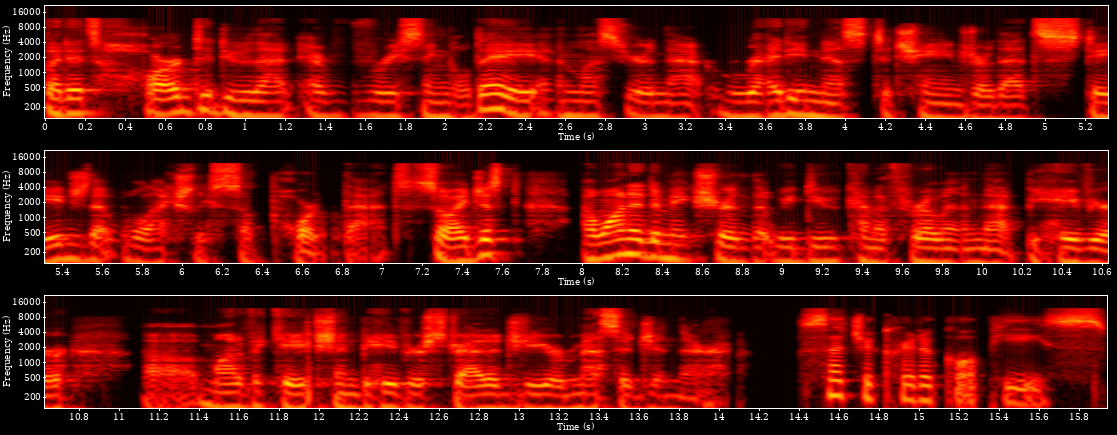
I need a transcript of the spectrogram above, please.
But it's hard to do that every single day unless you're in that readiness to change or that stage that will actually support that. So I just, I wanted to make sure that we do kind of throw in that behavior uh, modification, behavior strategy or message in there. Such a critical piece.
